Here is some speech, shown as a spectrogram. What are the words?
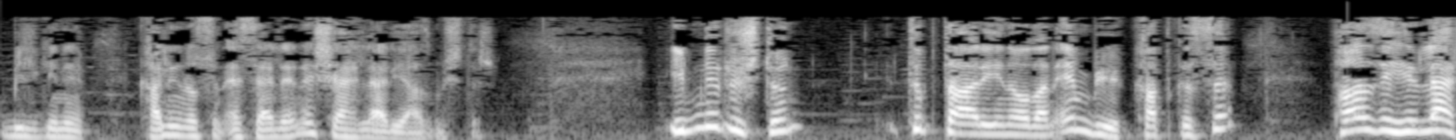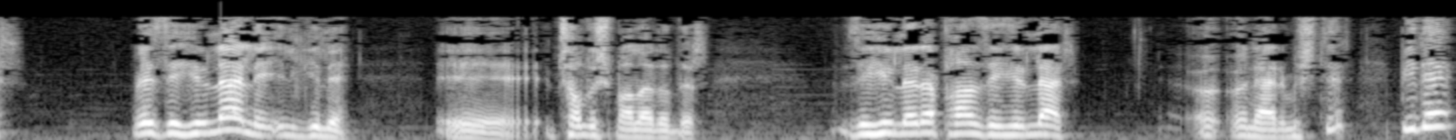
bilgini Kalinos'un eserlerine şehler yazmıştır. İbn Rüşd'ün tıp tarihine olan en büyük katkısı panzehirler ve zehirlerle ilgili e, çalışmalarıdır. Zehirlere panzehirler önermiştir. Bir de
